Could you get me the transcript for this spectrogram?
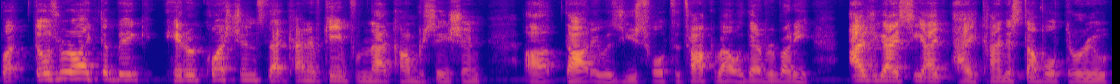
but those were like the big hitter questions that kind of came from that conversation. Uh, thought it was useful to talk about with everybody. As you guys see, I, I kind of stumbled through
